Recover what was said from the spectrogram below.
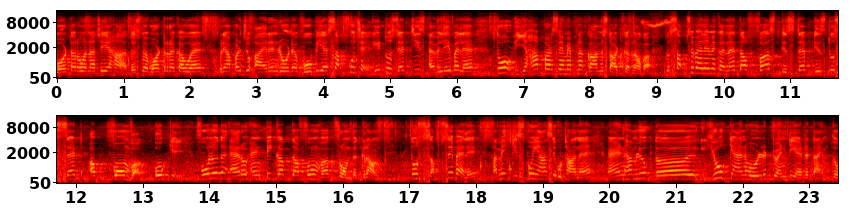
वाटर होना चाहिए। हाँ तो इसमें वाटर रखा हुआ है, और यहाँ पर जो आयरन रोड है, वो भी है। सब कुछ है। ए टू जेड चीज़ अवेलेबल है। तो यहाँ पर से हमें अपना काम स्टार्ट करना होगा। तो सबसे पहले हमें करना है the first step is to set up foam work okay follow the arrow and pick up the foam work from the ground तो सबसे पहले हमें इसको यहाँ से उठाना है एंड हम लोग you can hold twenty at a time तो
